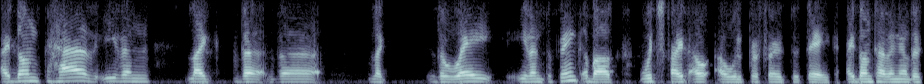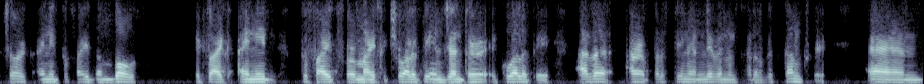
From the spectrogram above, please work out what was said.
I don't have even like the the like the way even to think about which fight I, I will prefer to take. I don't have any other choice. I need to fight them both. It's like I need to fight for my sexuality and gender equality as a Arab Palestinian living inside of this country. And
